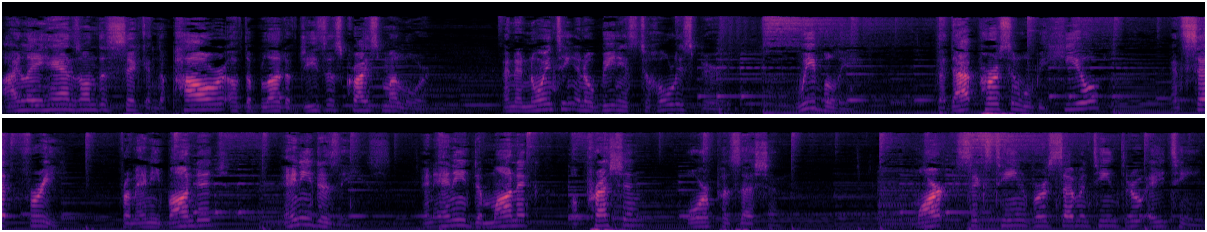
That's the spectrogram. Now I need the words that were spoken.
I lay hands on the sick and the power of the blood of Jesus Christ my Lord and anointing and obedience to Holy Spirit, we believe that that person will be healed and set free from any bondage, any disease, and any demonic oppression or possession. Mark 16, verse 17 through 18.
